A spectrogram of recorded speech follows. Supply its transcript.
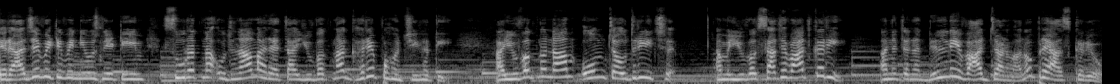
ત્યારે આજે વીટીવી ન્યૂઝની ટીમ સુરતના ઉધનામાં રહેતા યુવકના ઘરે પહોંચી હતી. આ યુવકનું નામ ઓમ ચૌધરી છે. અમે યુવક સાથે વાત કરી અને તેના દિલની વાત જાણવાનો પ્રયાસ કર્યો.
